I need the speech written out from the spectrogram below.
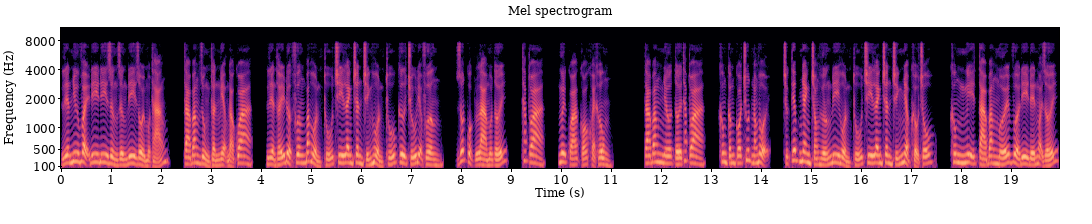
Liên như vậy đi đi rừng rừng đi rồi một tháng, tà băng dùng thần niệm đảo qua, liền thấy được phương bắc hồn thú chi lanh chân chính hồn thú cư trú địa phương, rốt cuộc là muốn tới, tháp toa, ngươi quá có khỏe không? Ta băng nhớ tới tháp toa, không cấm có chút nóng nội, trực tiếp nhanh chóng hướng đi hồn thú chi lanh chân chính nhập khẩu chỗ, không nghĩ tà băng mới vừa đi đến ngoại giới,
